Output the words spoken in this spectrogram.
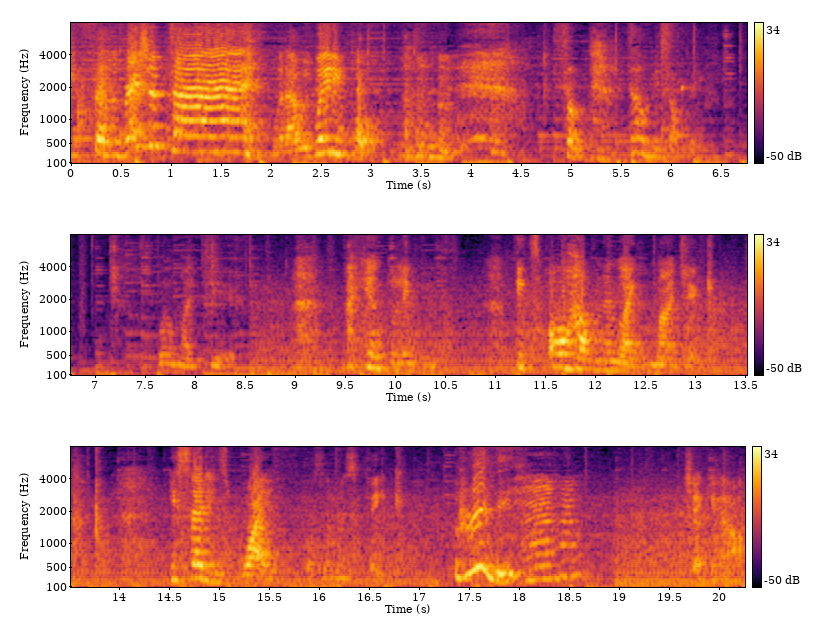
it's celebration time! What are we waiting for? so, tell me something. Well, my dear, I can't believe it. It's all happening like magic. He said his wife was a mistake. Really? Mm-hmm. Check it out.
